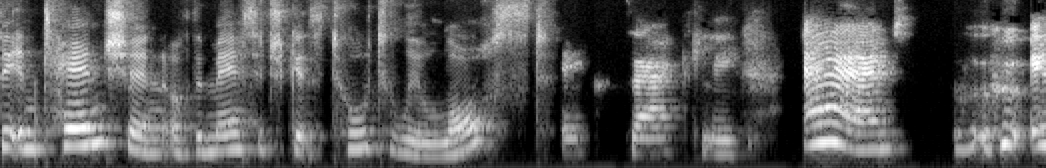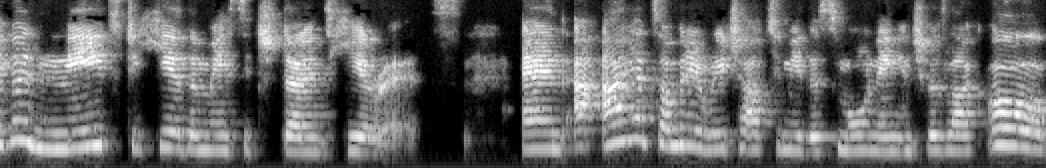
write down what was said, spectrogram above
the intention of the message gets totally lost. Exactly and whoever needs to hear the message don't hear it. And I, I, had somebody reach out to me this morning and she was like oh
